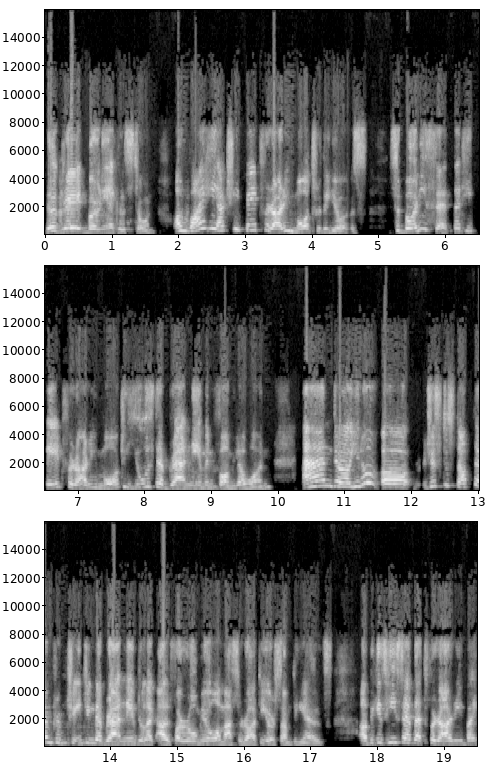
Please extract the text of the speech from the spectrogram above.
the great bernie ecclestone on why he actually paid ferrari more through the years. So bernie said that he paid ferrari more to use their brand name in formula one and uh, you know uh, just to stop them from changing their brand name to like alfa romeo or maserati or something else uh, because he said that Ferrari, by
